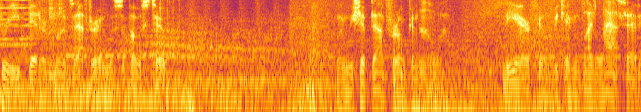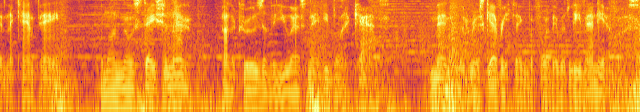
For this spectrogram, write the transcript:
three bitter months after it was supposed to. When we shipped out for Okinawa, the airfield became a vital asset in the campaign. Among those stationed there are the crews of the U.S. Navy Black Cats. Men who would risk everything before they would leave any of us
